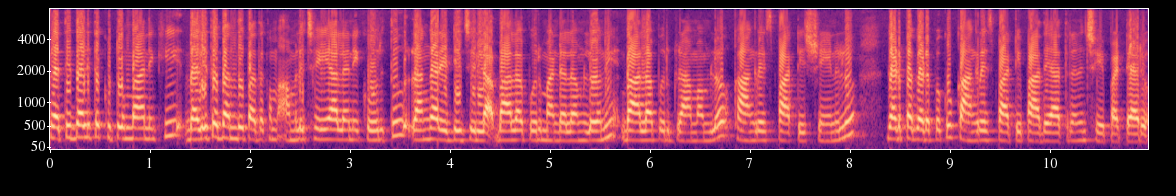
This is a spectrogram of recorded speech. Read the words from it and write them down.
ప్రతి దళిత కుటుంబానికి దళిత బంధు పథకం అమలు చేయాలని కోరుతూ రంగారెడ్డి జిల్లా బాలాపూర్ మండలంలోని బాలాపూర్ గ్రామంలో కాంగ్రెస్ పార్టీ శ్రేణులు గడప గడపకు కాంగ్రెస్ పార్టీ పాదయాత్రను చేపట్టారు.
